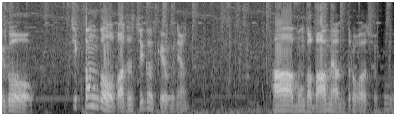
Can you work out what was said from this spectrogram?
이거 찍던 거 마저 찍을게요 그냥 다 뭔가 마음에 안 들어가지고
